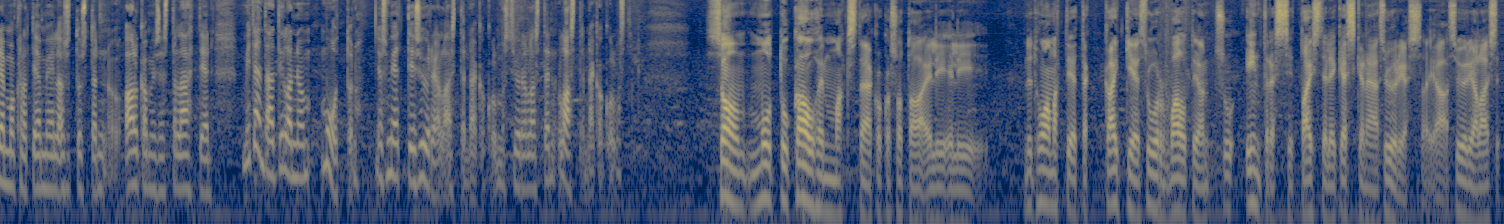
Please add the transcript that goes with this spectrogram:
demokratiamielenosoitusten alkamisesta lähtien. Miten tämä tilanne on muuttunut, jos miettii syyrialaisten näkökulmasta, syyrialaisten lasten näkökulmasta? Se on, muuttuu kauhemmaksi tämä koko sota, eli, eli nyt huomattiin, että kaikkien suurvaltion su- intressi taistelee keskenään Syyriassa ja syyrialaiset,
